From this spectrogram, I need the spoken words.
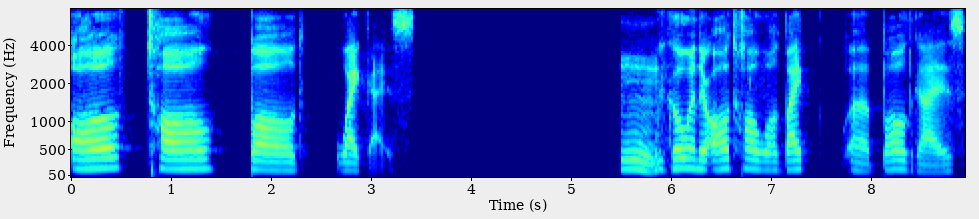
all tall, bald, white guys. Mm. We go in, they're all tall, bald, bike, uh, bald guys.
